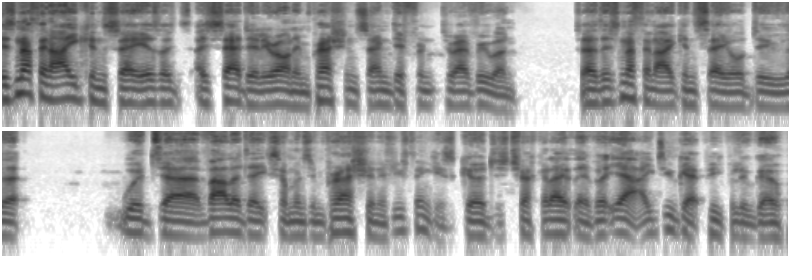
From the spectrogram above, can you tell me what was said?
there's nothing I can say, as I, I said earlier on. Impressions sound different to everyone. So there's nothing I can say or do that would uh, validate someone's impression. If you think it's good, just check it out there. But yeah, I do get people who go,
